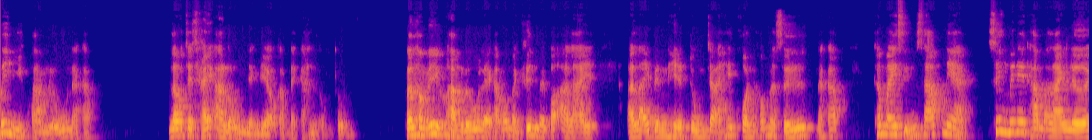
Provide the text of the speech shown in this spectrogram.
ไม่มีความรู้นะครับ เราจะใช้อารมณ์อย่างเดียวครับในการลงทุน เพราะเราไม่มีความรู้เลยครับ ว่ามันขึ้นไปเพราะอะไรอะไรเป็นเหตุจูงใจให้คนเข้ามาซื้อนะครับทำไมสินทรัพย์เนี่ยซึ่งไม่ได้ทำอะไรเลย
